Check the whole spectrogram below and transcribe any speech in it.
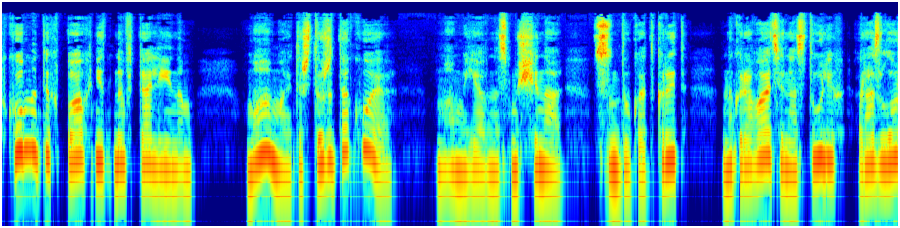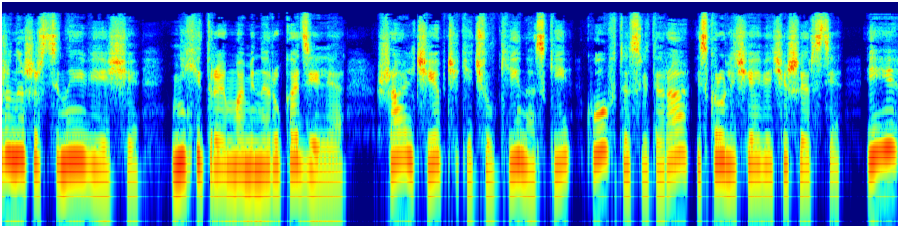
В комнатах пахнет нафталином. «Мама, это что же такое?» Мама явно смущена. Сундук открыт, на кровати, на стульях разложены шерстяные вещи, нехитрое маминое рукоделие, шаль, чепчики, чулки, носки, кофты, свитера из кроличьей овечьей шерсти и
